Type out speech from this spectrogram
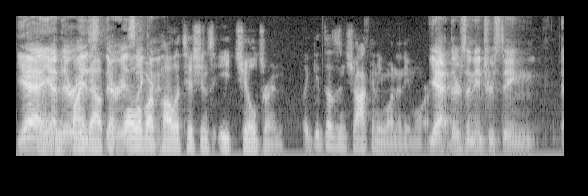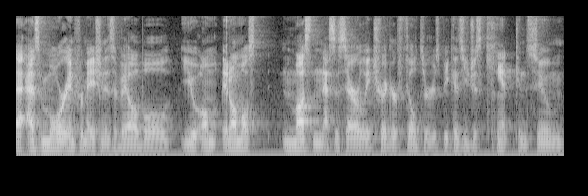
Yeah, yeah, we there find is- out there that is all like of our a- politicians eat children. Like it doesn't shock anyone anymore. Yeah, there's an interesting. As more information is available, you um, it almost must necessarily trigger filters because you just can't consume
